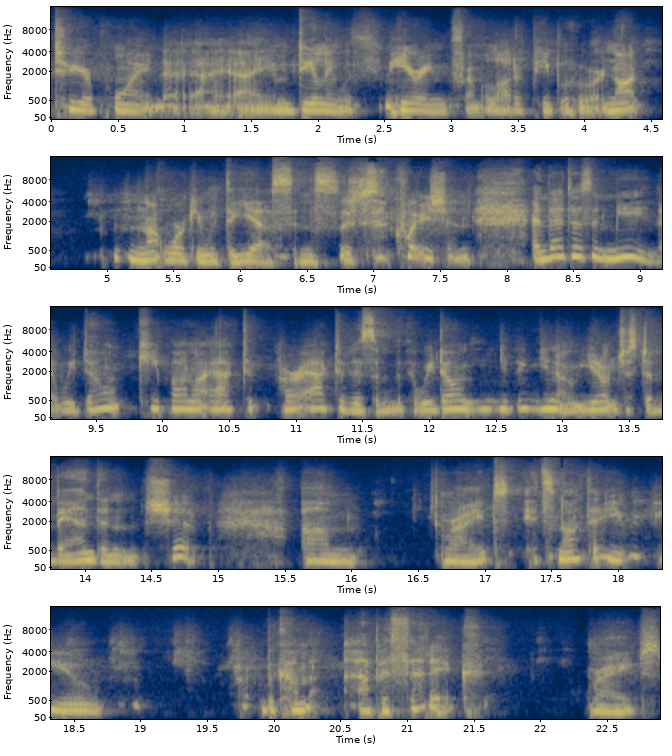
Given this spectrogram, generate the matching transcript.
to your point. I, I am dealing with hearing from a lot of people who are not not working with the yes in this, this, equation. And that doesn't mean that we don't keep on our, acti- our activism, that we don't, you know, you don't just abandon ship. Um, right? It's not that you you become apathetic, right?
